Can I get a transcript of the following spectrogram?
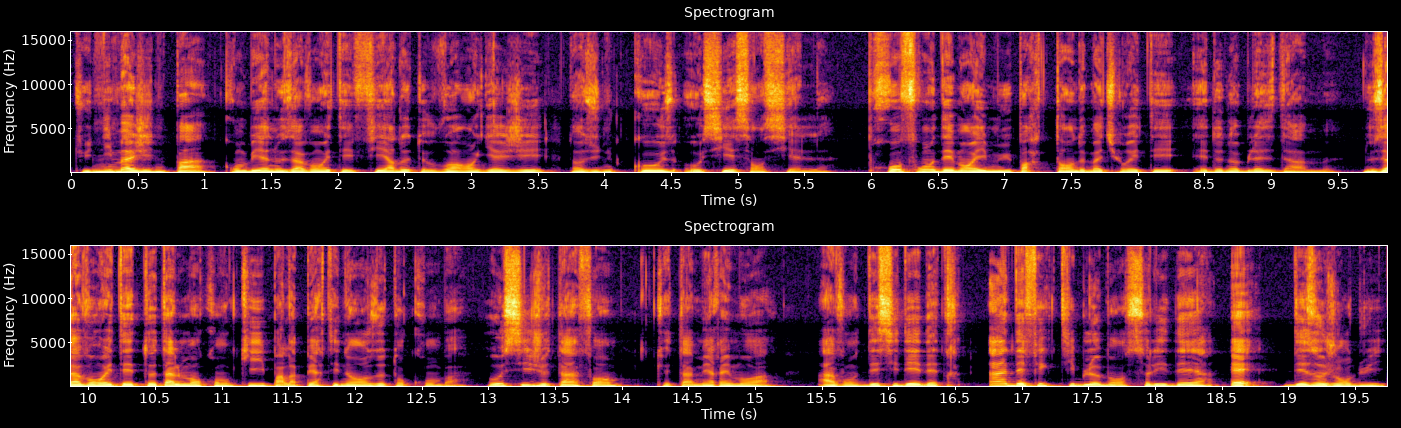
Tu n'imagines pas combien nous avons été fiers de te voir engagé dans une cause aussi essentielle. Profondément ému par tant de maturité et de noblesse d'âme. Nous avons été totalement conquis par la pertinence de ton combat. Aussi, je t'informe que ta mère et moi avons décidé d'être indéfectiblement solidaires et, dès aujourd'hui,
